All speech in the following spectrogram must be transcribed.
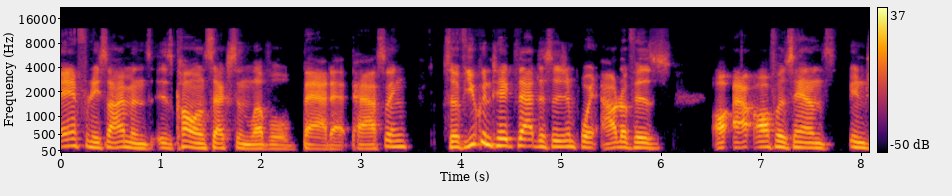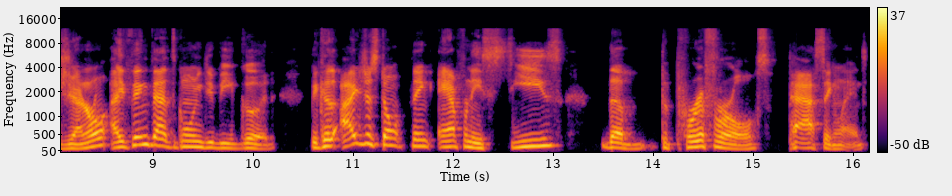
Anthony Simons is Collin Sexton level bad at passing. So if you can take that decision point out of his off his hands in general, I think that's going to be good because I just don't think Anthony sees the the peripherals passing lanes.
